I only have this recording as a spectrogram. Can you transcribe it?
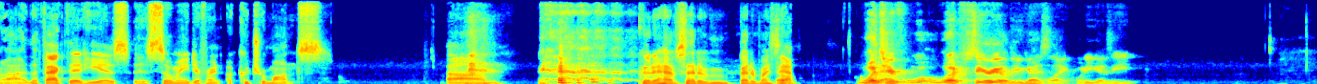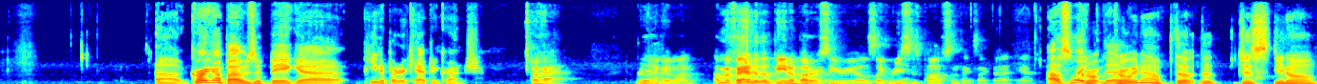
Uh, the fact that he has, has so many different accoutrements um, Couldn't have said it better myself. What's your wh- what cereal do you guys like? What do you guys eat? uh, growing up, I was a big uh, peanut butter Captain Crunch. Okay. Really good one. I'm a fan of the peanut butter cereals, like Reese's Puffs and things like that. Yeah. I also like Grow- the, growing up, the the just you know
